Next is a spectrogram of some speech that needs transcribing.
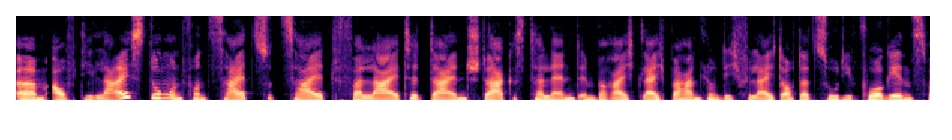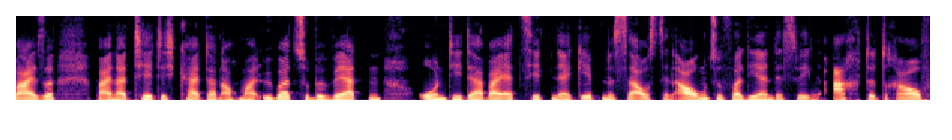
ähm, auf die Leistung und von Zeit zu Zeit verleitet dein starkes Talent im Bereich Gleichbehandlung dich vielleicht auch dazu, die Vorgehensweise bei einer Tätigkeit dann auch mal überzubewerten und die dabei erzielten Ergebnisse aus den Augen zu verlieren. Deswegen achte drauf,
